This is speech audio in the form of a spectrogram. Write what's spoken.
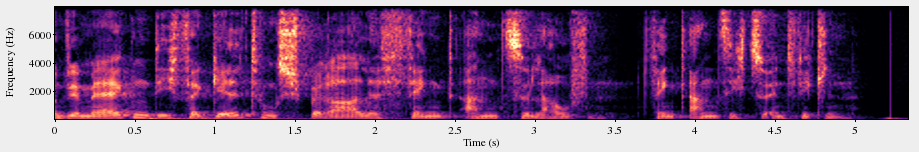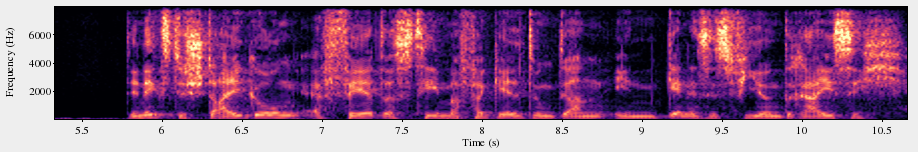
Und wir merken, die Vergeltungsspirale fängt an zu laufen, fängt an sich zu entwickeln. Die nächste Steigerung erfährt das Thema Vergeltung dann in Genesis 34.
